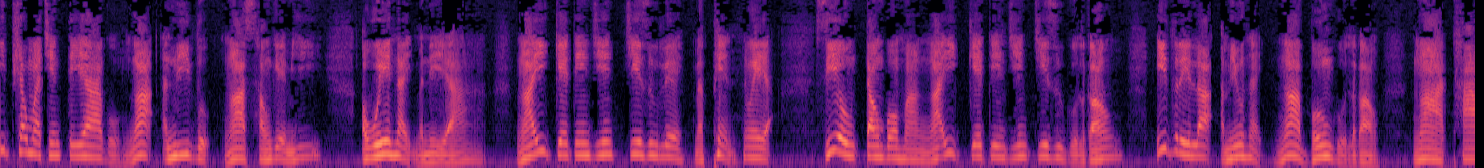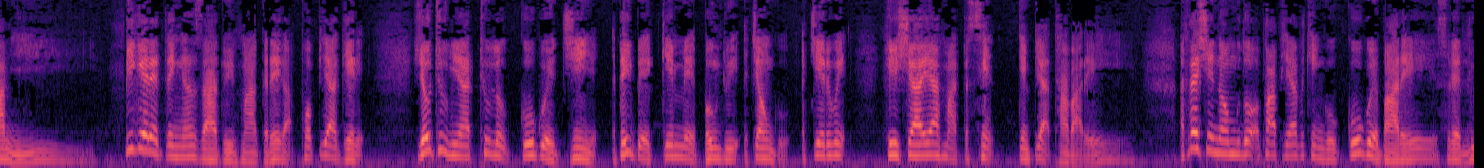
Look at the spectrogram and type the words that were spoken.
ဤဖြောင့်မတ်ခြင်းတရားကိုငါအနီးသို့ငါဆောင်ခဲ့မည်အဝေး၌မနေရငါဤကဲတင်ခြင်းကျေးဇူးလဲမဖင့်နှွှဲရဇီးအောင်တောင်ပေါ်မှငါဤကဲတင်ခြင်းကျေးဇူးကို၎င်းဣသရေလအမျိုး၌ငါဘုန်းကို၎င်းငါထားမည် ပြီးခဲ့တဲ့သင်ခန်းစာတွေမှာကလေးကဖော်ပြခဲ့တဲ့ရုပ်ထုများထုလုပ်ကိုးကွယ်ခြင်းရဲ့အတိတ်ပဲကင်းမဲ့ဘုံတွေအကြောင်းကိုအကျေတဝိဟေရှာယမှတဆင့်တင်ပြထားပါတယ်အသက်ရှင်တော်မူသောအဖဖျားသခင်ကိုကိုးကွယ်ပါတယ်ဆိုတဲ့လူ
